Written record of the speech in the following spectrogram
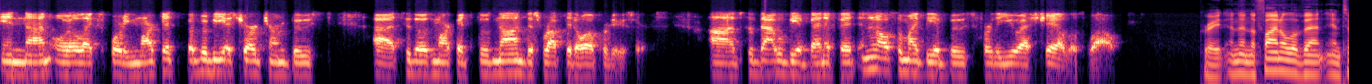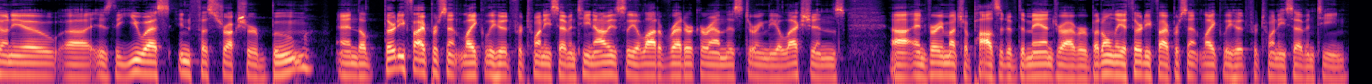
in non-oil exporting markets, but would be a short-term boost uh, to those markets, those non-disrupted oil producers. Uh, so that would be a benefit, and it also might be a boost for the U.S. shale as well. Great. And then the final event, Antonio, uh, is the U.S. infrastructure boom and the 35% likelihood for 2017. Obviously, a lot of rhetoric around this during the elections uh, and very much a positive demand driver, but only a 35% likelihood for 2017.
